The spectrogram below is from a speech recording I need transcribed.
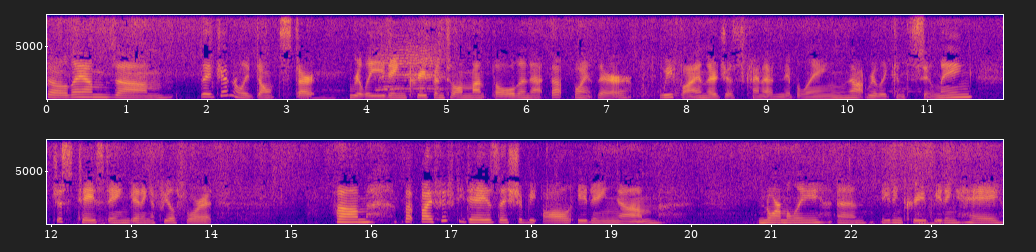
So lambs, um, they generally don't start really eating creep until a month old, and at that point, they're we find they're just kind of nibbling, not really consuming, just tasting, getting a feel for it. Um, but by 50 days, they should be all eating um, normally and eating creep, eating hay.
